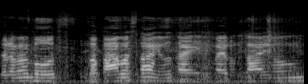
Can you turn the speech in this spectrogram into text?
Ito naman boss, mapawas tayo dahil mayroon tayong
